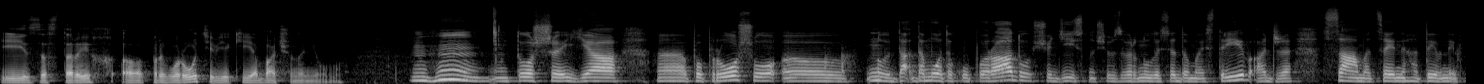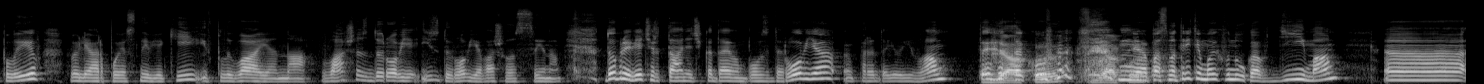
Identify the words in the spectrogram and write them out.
і із-за старих а, приворотів, які я бачу на ньому. Угу. Тож я е, попрошу, е, ну, да- дамо таку пораду, що дійсно, щоб звернулися до майстрів, адже саме цей негативний вплив, Веліар пояснив, який і впливає на ваше здоров'я і здоров'я вашого сина. Добрий вечір, Танечка, дай вам Бог здоров'я. Передаю і вам таку. Дякую. Дякую. Посмотрите моих внуков. Дима э,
